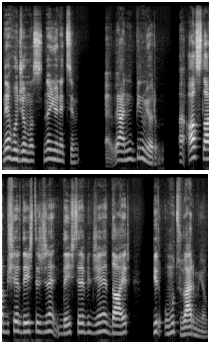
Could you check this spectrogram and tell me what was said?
ne hocamız ne yönetim yani bilmiyorum asla bir şeyleri değiştireceğine, değiştirebileceğine dair bir umut vermiyor.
